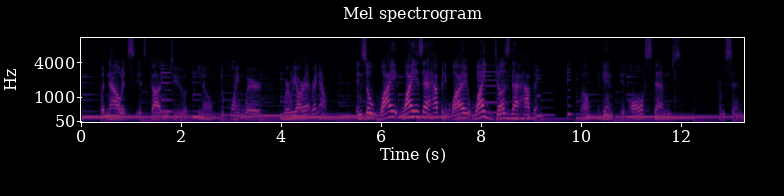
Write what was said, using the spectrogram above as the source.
But now it's, it's gotten to, you know, the point where, where we are at right now. And so why why is that happening? Why why does that happen? Well, again, it all stems from sin.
